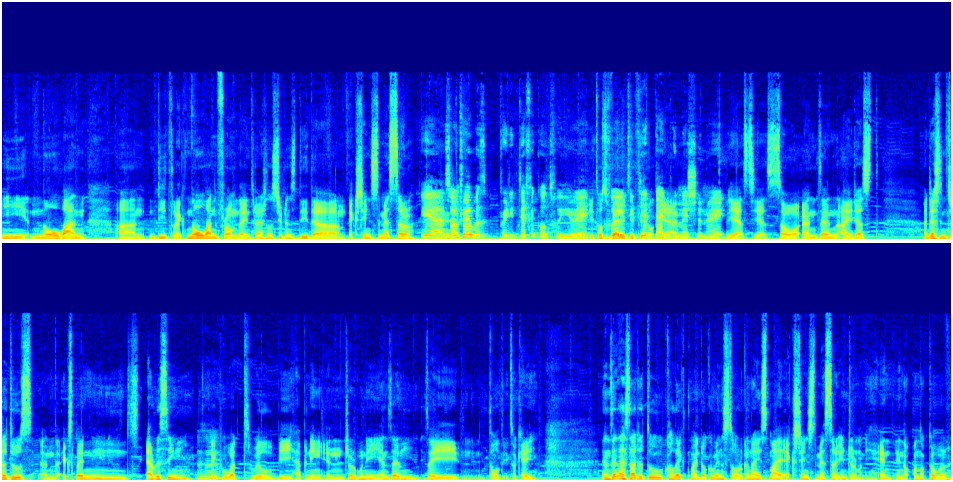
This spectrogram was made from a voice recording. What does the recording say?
me, no one um, did like no one from the international students did uh, exchange semester. Yeah, so I'm sure it was pretty difficult for you, right? it was for very you to difficult, get that yeah. permission, right? Yes, yes. So and then I just. I just introduced and explained everything, Mhm. like what will be happening in Germany, and then they told it's okay. And then I started to collect my documents to organize my exchange semester in Germany. And in on October,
